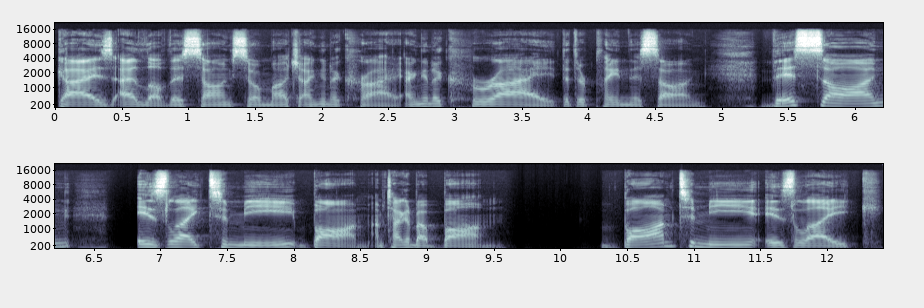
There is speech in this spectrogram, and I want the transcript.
Guys, I love this song so much. I'm gonna cry. I'm gonna cry that they're playing this song. This song is like to me bomb. I'm talking about bomb. Bomb to me is like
